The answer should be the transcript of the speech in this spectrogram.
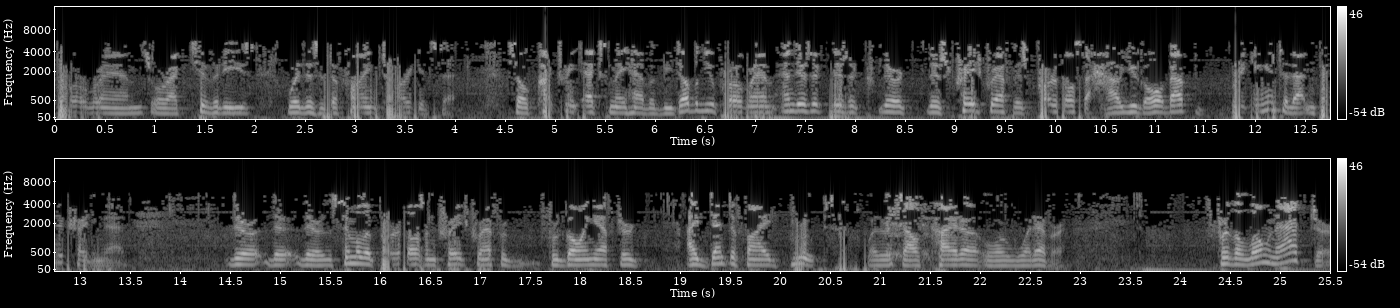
programs or activities where there's a defined target set. So country X may have a BW program, and there's a there's a there there's tradecraft, there's protocols to how you go about breaking into that and penetrating that. There there there are similar protocols and tradecraft for for going after identified groups, whether it's Al Qaeda or whatever. For the lone actor,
